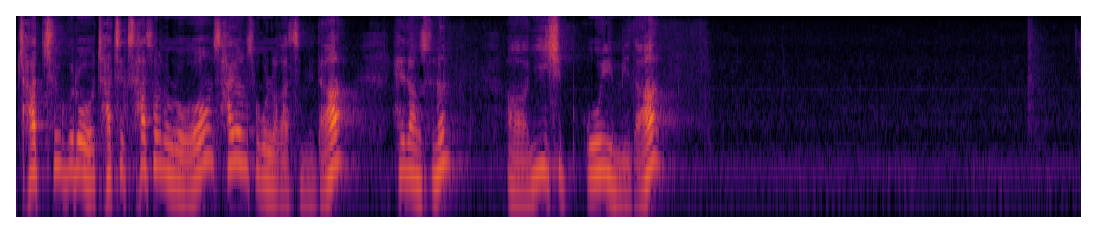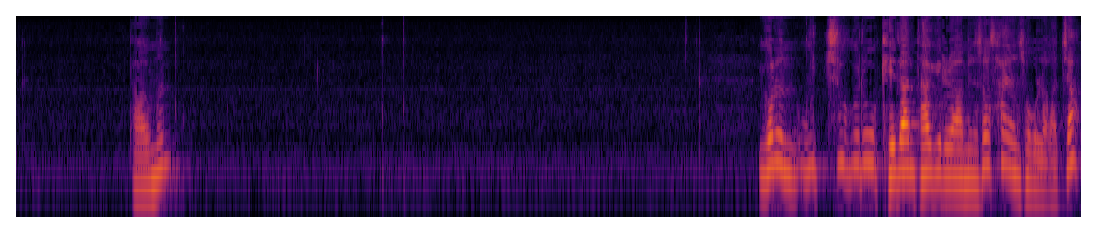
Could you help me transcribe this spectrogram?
좌측으로 좌측 사선으로 4연속 올라갔습니다. 해당 수는 25입니다. 다음은 이거는 우측으로 계단 타기를 하면서 4연속 올라갔죠?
